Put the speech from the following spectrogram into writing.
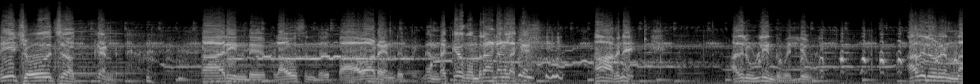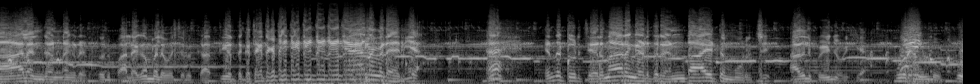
നീ ചോദിച്ചൊക്കെ ഉണ്ട്. സാരി ഉണ്ട് ബ്ലൗസ് ഉണ്ട് പാവാട ഉണ്ട് പിന്നെ എന്തൊക്കെയോ കുന്ത്രാണ്ടങ്ങളൊക്കെ. ആ അവനെ അതിലുള്ളി ഉണ്ട് വലിയ ഉള്ളി. അതിലൊരു നാലഞ്ചെണ്ണം കൂടെ എടുത്ത് ഒരു പലകം വില വെച്ചൊരു കത്തിയെടുത്ത് അരിയ? എന്നിട്ട് ഒരു ചെറുനാരം എടുത്ത് രണ്ടായിട്ട് മുറിച്ച് അതിൽ പിഴിഞ്ഞൊഴിക്കുക. ഉപ്പ്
